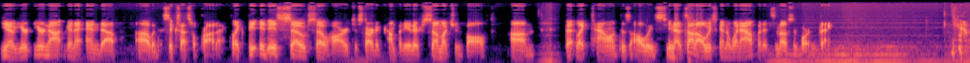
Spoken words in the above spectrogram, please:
you know, you're you're not going to end up uh, with a successful product. Like it is so so hard to start a company. There's so much involved um, that like talent is always, you know, it's not always going to win out, but it's the most important thing. Yeah.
